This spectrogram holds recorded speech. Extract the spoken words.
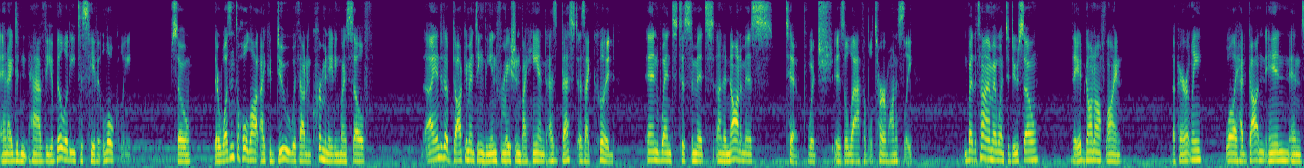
and I didn't have the ability to save it locally. So, there wasn't a whole lot I could do without incriminating myself. I ended up documenting the information by hand as best as I could, and went to submit an anonymous tip, which is a laughable term, honestly by the time I went to do so, they had gone offline. Apparently, while I had gotten in and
